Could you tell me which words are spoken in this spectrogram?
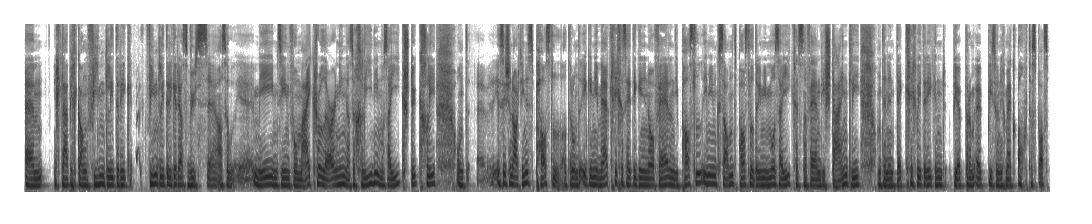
Ähm, ich glaube, ich gehe feingliedrig, feingliedriger als Wissen. Also, äh, mehr im Sinn von Microlearning, also kleine Mosaikstückchen. Und äh, es ist eine Art wie ein Puzzle, oder? Und irgendwie merke ich, es hat irgendwie noch fehlende Puzzle in meinem Gesamtpuzzle oder in meinem Mosaik, es noch fehlende Steinchen. Und dann entdecke ich wieder irgend bei jemandem etwas und ich merke, oh, das passt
